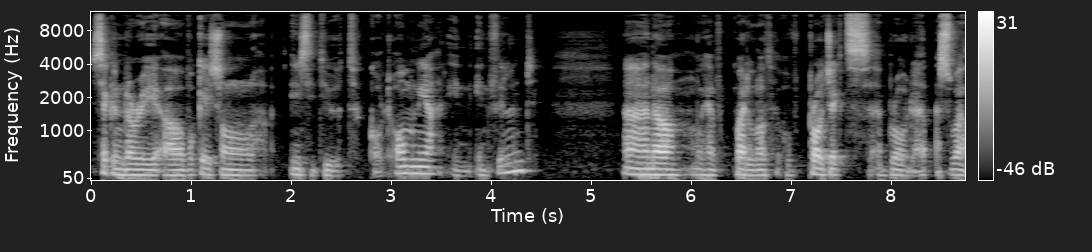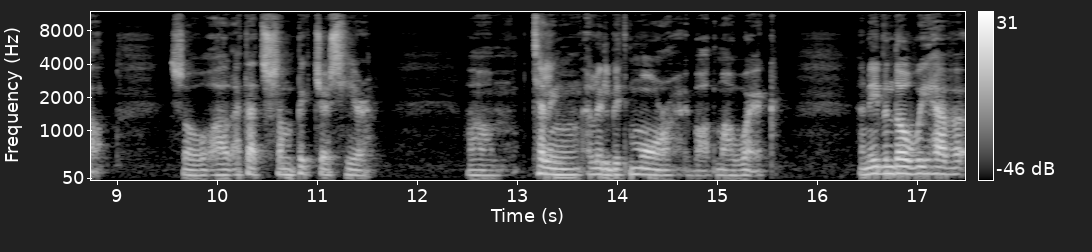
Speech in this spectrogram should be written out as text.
secondary uh, vocational institute called Omnia in, in Finland. And uh, we have quite a lot of projects abroad as well. So I'll attach some pictures here um, telling a little bit more about my work. And even though we have uh,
